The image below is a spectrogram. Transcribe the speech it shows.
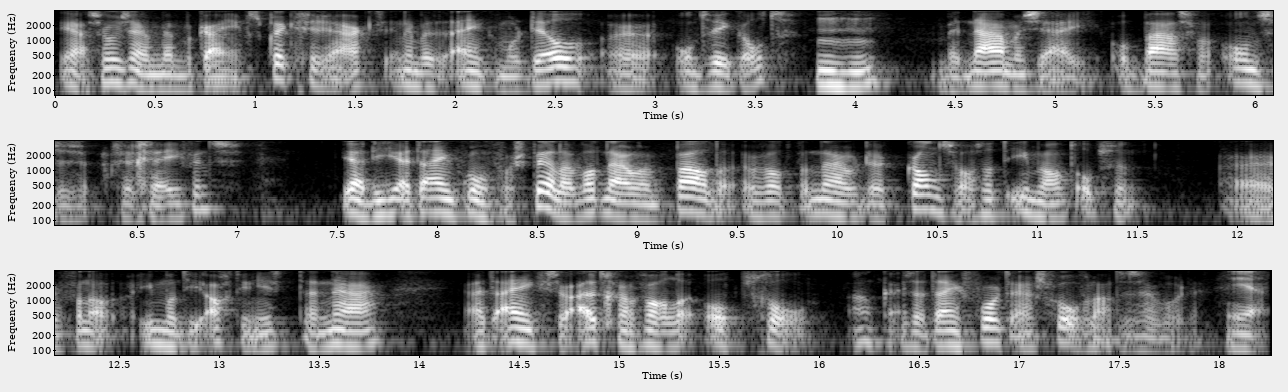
ja, zo zijn we met elkaar in gesprek geraakt en hebben uiteindelijk een model eh, ontwikkeld Mhm. Met name zij, op basis van onze gegevens, ja, die uiteindelijk kon voorspellen wat nou, een bepaalde, wat, nou de kans was dat iemand, op zijn, van iemand die 18 is, daarna uiteindelijk zou uit gaan vallen op school. Dus uiteindelijk voortaan schoolverlaten zou worden. ja.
